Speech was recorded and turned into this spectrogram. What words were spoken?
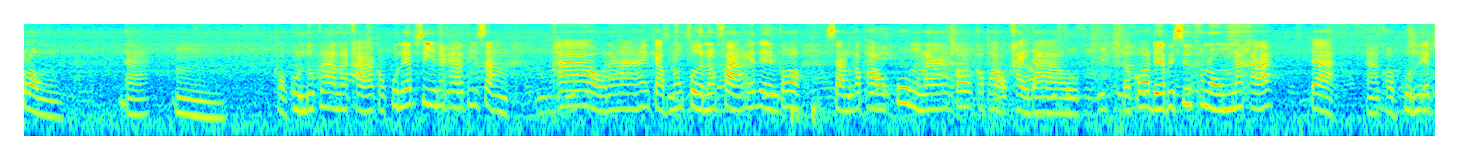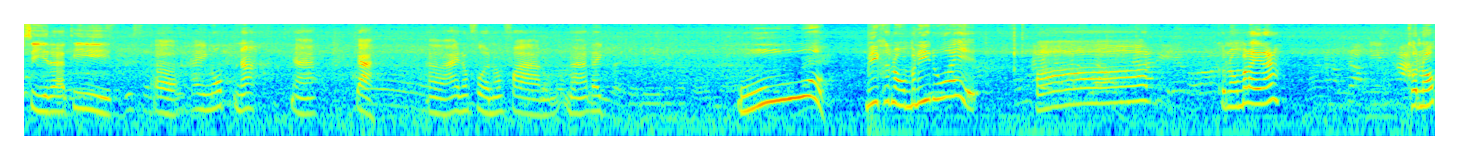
กล่องนะอืมขอบคุณทุกท่านนะคะ ขอบคุณ FC นะคะที่สั่งข้าวนะคะ ให้กับน้องเฟิร์นน้องฟางเอสเนก็สั่งกะเพรากุ้งนะคะก็กะเพราไข่ดาว แล้วก็เดี๋ยวไปซื้อขนมนะคะจ้ะอ่าขอบคุณ FC นะที่เอ่อให้งบนะนะจ้ะ เอ่อให้น้องเฟิร์นน้องฟางนะได้โอ้มีขนมอันนี้ด้วยป๊าดขนมอะไรนะ ขนม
